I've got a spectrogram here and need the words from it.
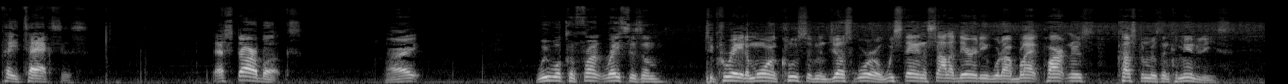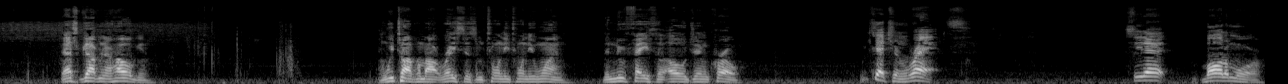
pay taxes. That's Starbucks. All right? We will confront racism to create a more inclusive and just world. We stand in solidarity with our black partners, customers, and communities. That's Governor Hogan. And we talking about racism 2021, the new face of old Jim Crow. We catching rats. See that? Baltimore,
